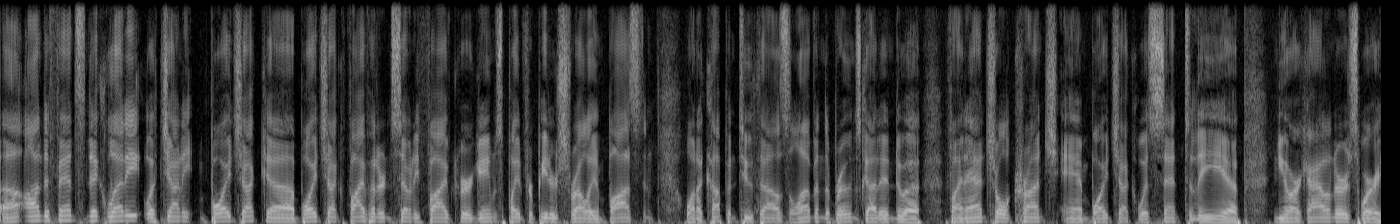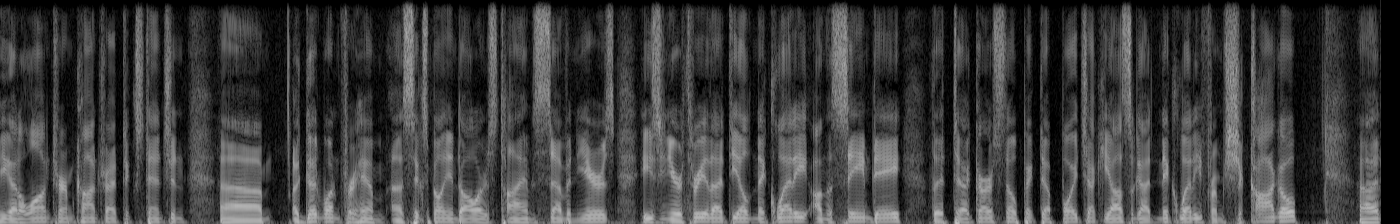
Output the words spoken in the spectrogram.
Uh, on defense, Nick Leddy with Johnny Boychuk. Uh, Boychuk, 575 career games, played for Peter Chiarelli in Boston, won a cup in 2011. The Bruins got into a financial crunch, and Boychuk was sent to the uh, New York Islanders, where he got a long term contract extension. Um, a good one for him. Uh, Six million dollars times seven years. He's in year three of that deal. Nick Leddy on the same day that uh, Snow picked up Boychuk, he also got Nick Leddy from Chicago. Uh,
